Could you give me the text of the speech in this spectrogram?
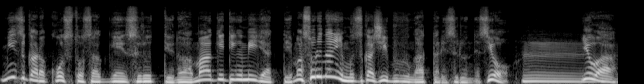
自らコスト削減するっていうのは、マーケティングメディアって、まあ、それなりに難しい部分があったりするんですよ。うん要は、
